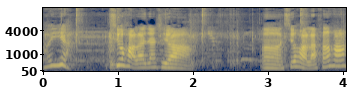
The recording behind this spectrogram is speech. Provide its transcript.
哎呀，修好了，张石优，嗯，修好了，很好，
